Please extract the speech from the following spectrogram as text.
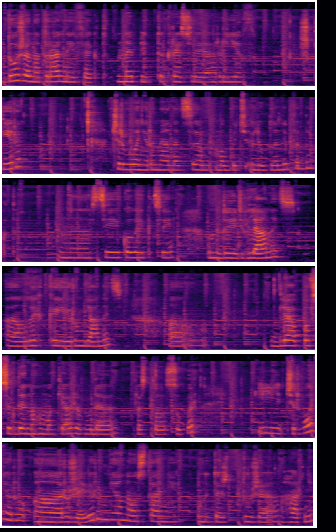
Дуже натуральний ефект. Не підкреслює рельєф шкіри. Червоні рум'яна це, мабуть, улюблений продукт е, з цієї колекції. Вони дають глянець, е, легкий рум'янець. Е, Для повсякденного макіяжу буде просто супер. І червоні рожеві рум'яна останні, вони теж дуже гарні,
